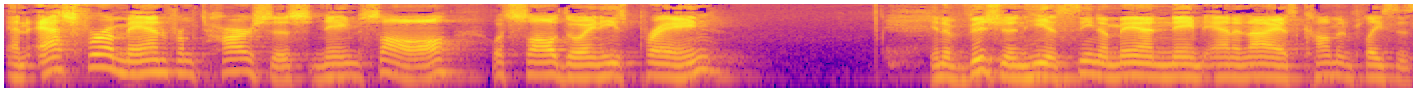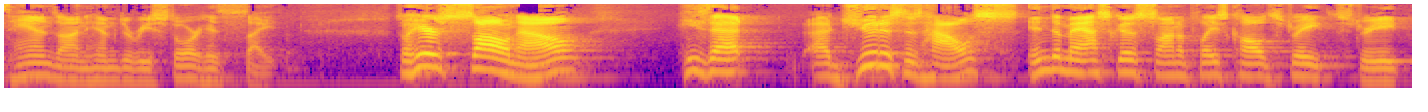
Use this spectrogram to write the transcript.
and ask for a man from Tarsus named Saul. What's Saul doing? He's praying. In a vision, he has seen a man named Ananias come and place his hands on him to restore his sight. So here's Saul now. He's at uh, Judas's house in Damascus on a place called Straight Street.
